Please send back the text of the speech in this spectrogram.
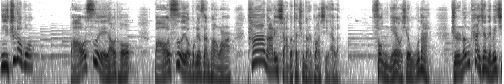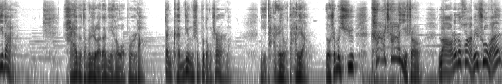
你知道不？宝四也摇头。宝四又不跟三胖玩，他哪里晓得他去哪儿撞邪了？凤年有些无奈，只能看向那枚鸡蛋。孩子怎么惹到你了？我不知道，但肯定是不懂事儿了。你大人有大量，有什么虚？咔嚓一声，姥姥的话没说完，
